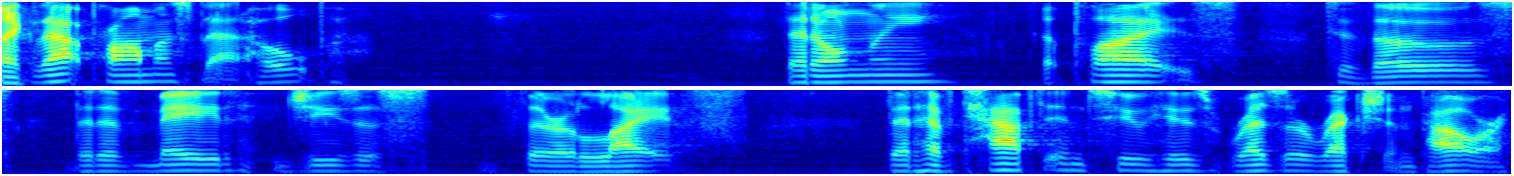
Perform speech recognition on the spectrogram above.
like that promise, that hope, that only applies to those that have made Jesus their life, that have tapped into his resurrection power.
